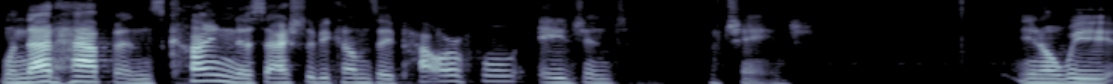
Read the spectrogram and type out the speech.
When that happens, kindness actually becomes a powerful agent of change. You know, we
